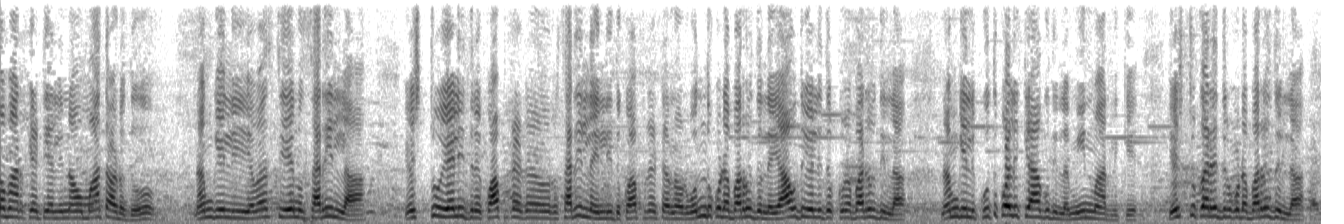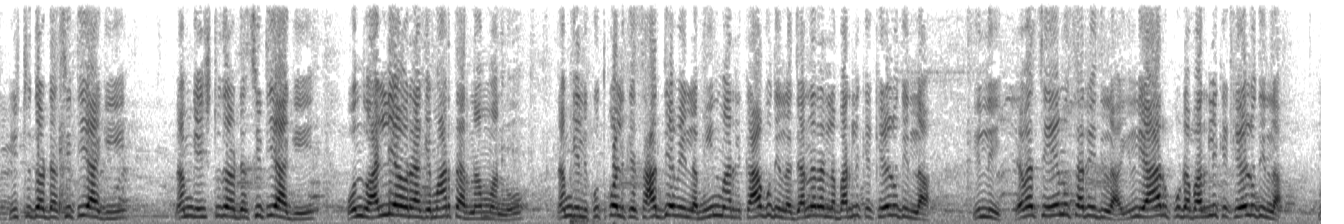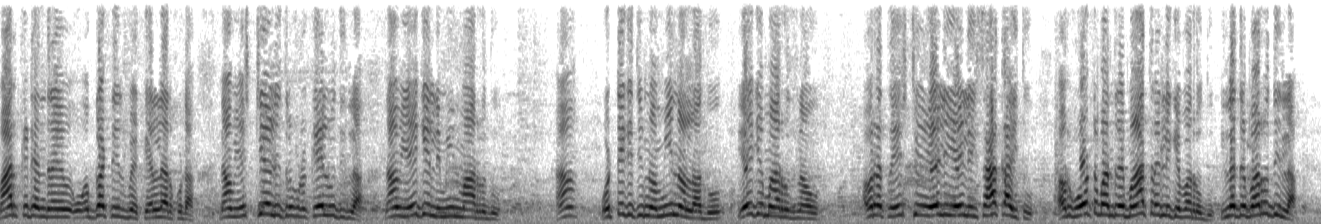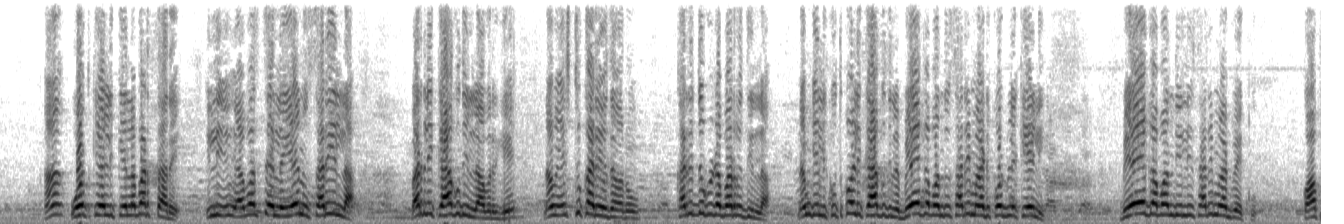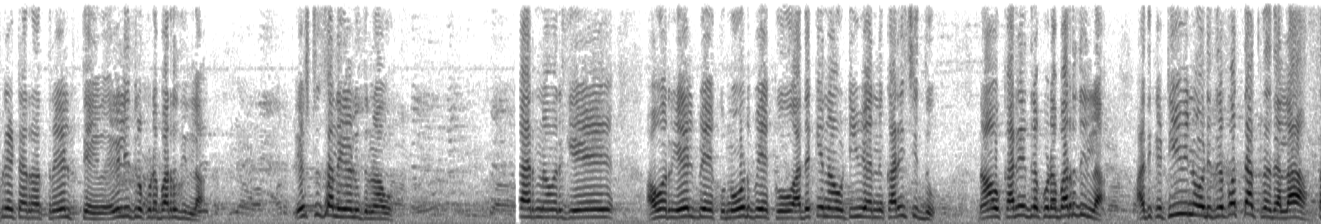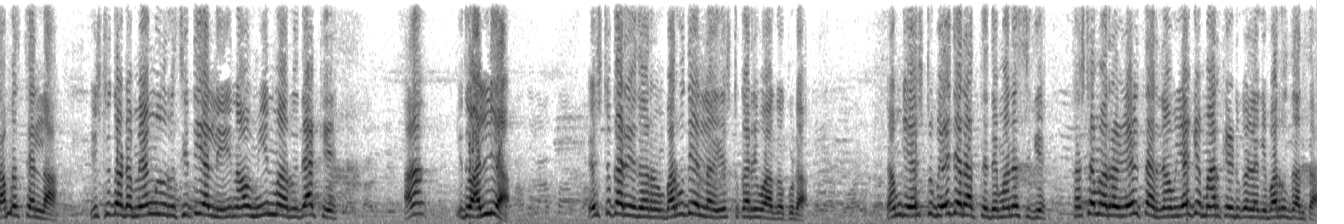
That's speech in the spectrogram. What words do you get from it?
ಊರ ಮಾರ್ಕೆಟಲ್ಲಿ ನಾವು ಮಾತಾಡೋದು, ನಮಗೆ ಇಲ್ಲಿ ವ್ಯವಸ್ಥೆ ಏನು ಸರಿ ಇಲ್ಲ ಎಷ್ಟು ಹೇಳಿದ್ರೆ ಕಾಪರೇಟರ್ ಸರಿ ಇಲ್ಲ ಇಲ್ಲಿದ್ದು ಕಾಪರೇಟರ್ನವರು ಒಂದು ಕೂಡ ಬರುವುದಿಲ್ಲ, ಯಾವುದು ಹೇಳಿದ್ರು ಕೂಡ ಬರುವುದಿಲ್ಲ. ನಮಗೆ ಇಲ್ಲಿ ಕೂತ್ಕೊಳ್ಳಿಕ್ಕೆ ಆಗುದಿಲ್ಲ ಮೀನು ಮಾರಲಿಕ್ಕೆ. ಎಷ್ಟು ಕರೆದರೂ ಕೂಡ ಬರುವುದಿಲ್ಲ. ಇಷ್ಟು ದೊಡ್ಡ ಸಿಟಿಯಾಗಿ, ನಮಗೆ ಇಷ್ಟು ದೊಡ್ಡ ಸಿಟಿಯಾಗಿ ಒಂದು ಹಳ್ಳಿಯವರಾಗಿ ಮಾಡ್ತಾರೆ ನಮ್ಮನ್ನು. ನಮಗೆ ಇಲ್ಲಿ ಕುತ್ಕೊಳ್ಳಿಕ್ಕೆ ಸಾಧ್ಯವೇ ಇಲ್ಲ, ಮೀನು ಮಾರಲಿಕ್ಕೆ ಆಗುವುದಿಲ್ಲ ಜನರೆಲ್ಲ ಬರಲಿಕ್ಕೆ ಕೇಳುವುದಿಲ್ಲ ಇಲ್ಲಿ ವ್ಯವಸ್ಥೆ ಏನು ಸರಿ ಇಲ್ಲಿ ಯಾರು ಕೂಡ ಬರಲಿಕ್ಕೆ ಕೇಳುವುದಿಲ್ಲ ಮಾರ್ಕೆಟ್ ಅಂದರೆ ಒಗ್ಗಟ್ಟು ಇರ್ಬೇಕು ಎಲ್ಲರೂ ಕೂಡ. ನಾವು ಎಷ್ಟು ಹೇಳಿದ್ರು ಕೂಡ ಕೇಳುವುದಿಲ್ಲ. ನಾವು ಹೇಗೆ ಇಲ್ಲಿ ಮೀನು ಮಾರುದು? ಹಾಂ ಒಟ್ಟಿಗೆ ತಿನ್ನೋ ಮೀನಲ್ಲ ಅದು. ಹೇಗೆ ಮಾರುದು ನಾವು? ಅವ್ರ ಹತ್ರ ಎಷ್ಟು ಹೇಳಿ ಹೇಳಿ ಸಾಕಾಯಿತು. ಅವ್ರು ಓಟ್ ಬಂದರೆ ಮಾತ್ರ ಇಲ್ಲಿಗೆ ಬರುದು. ಇಲ್ಲದ್ರೆ ಬರುದಿಲ್ಲ. ಹಾಂ ಓಟ್ ಕೇಳಲಿಕ್ಕೆಲ್ಲ ಬರ್ತಾರೆ. ಇಲ್ಲಿ ವ್ಯವಸ್ಥೆ ಎಲ್ಲ ಏನು ಸರಿ ಇಲ್ಲ. ಬರ್ಲಿಕ್ಕೆ ಆಗುದಿಲ್ಲ ಅವರಿಗೆ. ನಾವು ಎಷ್ಟು ಕರೆಯೋದವರು? ಕರೆದು ಕೂಡ ಬರುವುದಿಲ್ಲ ನಮ್ಗೆ ಇಲ್ಲಿ ಕುತ್ಕೊಳ್ಳಿಕ್ಕೆ ಆಗುದಿಲ್ಲ. ಬೇಗ ಬಂದು ಸರಿ ಮಾಡಿ ಕೊಡ್ಲಿಕ್ಕೆ ಹೇಳಿ. ಬೇಗ ಬಂದು ಇಲ್ಲಿ ಸರಿ ಮಾಡಬೇಕು. ಕಾಪರೇಟರ್ ಹತ್ರ ಹೇಳ್ತೇವೆ. ಹೇಳಿದ್ರು ಕೂಡ ಬರುದಿಲ್ಲ. ಎಷ್ಟು ಸಲ ಹೇಳುದು ನಾವು? ಸರ್ಕಾರನವರಿಗೆ ಅವರು ಹೇಳ್ಬೇಕು, ನೋಡ್ಬೇಕು, ಅದಕ್ಕೆ ನಾವು ಟಿವಿಯನ್ನು ಕರೆಸಿದ್ದು. ನಾವು ಕರೆದ್ರೆ ಕೂಡ ಬರುದಿಲ್ಲ. ಅದಕ್ಕೆ ಟಿವಿ ನೋಡಿದ್ರೆ ಗೊತ್ತಾಗ್ತದಲ್ಲ, ಸಮಸ್ಯೆ ಅಲ್ಲ. ಇಷ್ಟು ದೊಡ್ಡ ಮ್ಯಾಂಗ್ಳೂರು ಸಿಟಿಯಲ್ಲಿ ನಾವು ಮೀನ್ ಮಾರುದು ಯಾಕೆ? ಹಾ ಇದು ಅಲ್ಲಿಯ? ಎಷ್ಟು ಕರೆಯೋದವರು ಬರುವುದೇ ಇಲ್ಲ ಎಷ್ಟು ಕರೆಯುವಾಗ ಕೂಡ. ನಮ್ಗೆ ಎಷ್ಟು ಬೇಜಾರಾಗ್ತದೆ ಮನಸ್ಸಿಗೆ. ಕಸ್ಟಮರ್ ಹೇಳ್ತಾರೆ, ನಾವು ಹೇಗೆ ಮಾರ್ಕೆಟ್ಗಳಿಗೆ ಬರುದಂತ.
